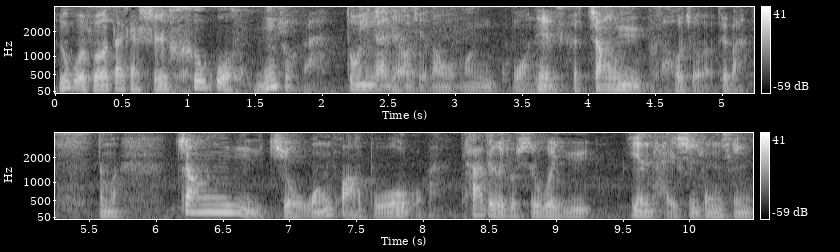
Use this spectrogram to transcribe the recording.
如果说大家是喝过红酒的，都应该了解到我们国内的这个张裕葡萄酒了，对吧？那么张裕酒文化博物馆，它这个就是位于烟台市中心。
